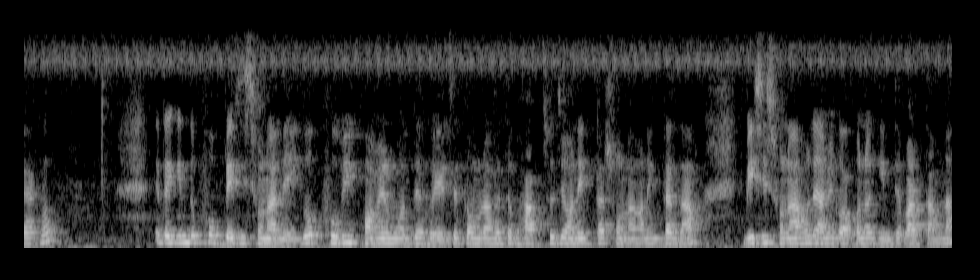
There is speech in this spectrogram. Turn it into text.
দেখো, এটা কিন্তু খুব বেশি সোনা নেই গো, খুবই কমের মধ্যে হয়েছে। তোমরা হয়তো ভাবছ যে অনেকটা সোনা, অনেকটা দাম। বেশি সোনা হলে আমি কখনো কিনতে পারতাম না।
